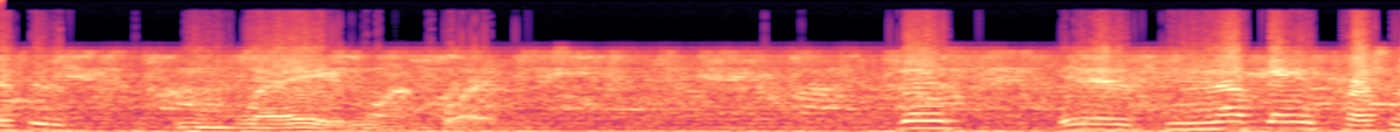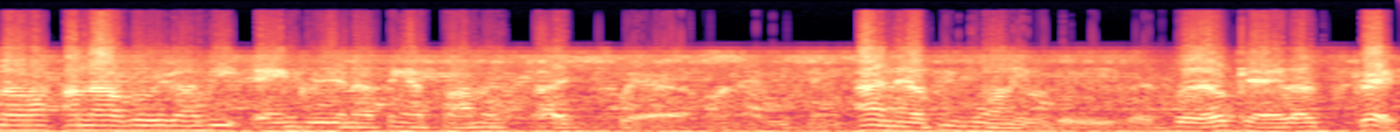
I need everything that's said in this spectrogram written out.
This is way more important. This is nothing personal. I'm not really going to be angry or nothing, I promise. I swear on everything. I know people won't even believe it, but okay, that's great.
